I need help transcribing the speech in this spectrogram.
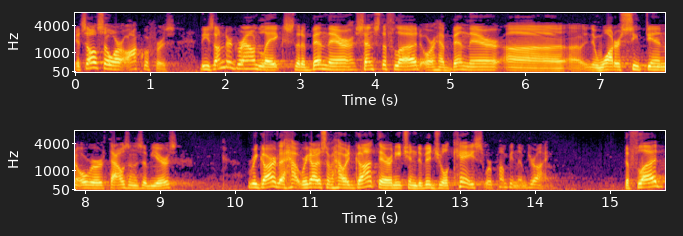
It's also our aquifers. These underground lakes that have been there since the flood or have been there, uh, uh, the water seeped in over thousands of years, regardless of how it got there in each individual case, we're pumping them dry. The flood,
